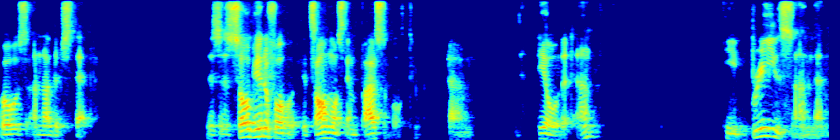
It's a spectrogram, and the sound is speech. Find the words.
goes another step. This is so beautiful, it's almost impossible to um, deal with it, huh? He breathes on them.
